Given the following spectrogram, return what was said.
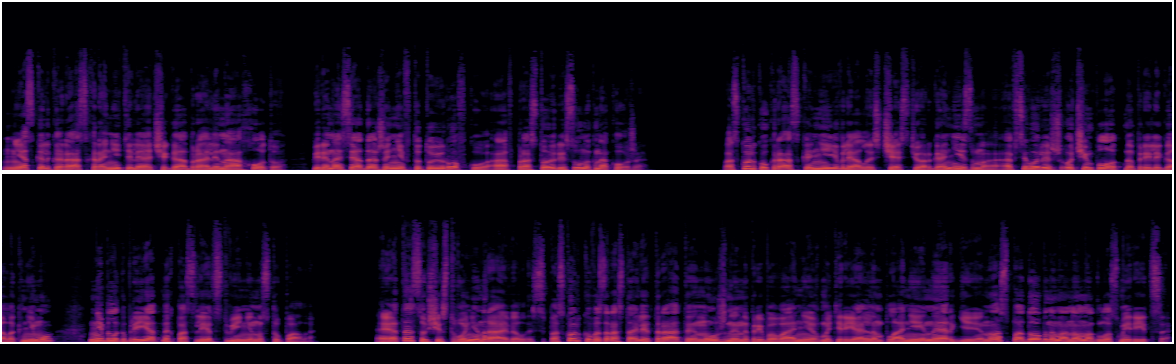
Несколько раз хранители очага брали на охоту, перенося даже не в татуировку, а в простой рисунок на коже. Поскольку краска не являлась частью организма, а всего лишь очень плотно прилегала к нему, неблагоприятных последствий не наступало. Это существу не нравилось, поскольку возрастали траты, нужные на пребывание в материальном плане энергии, но с подобным оно могло смириться.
